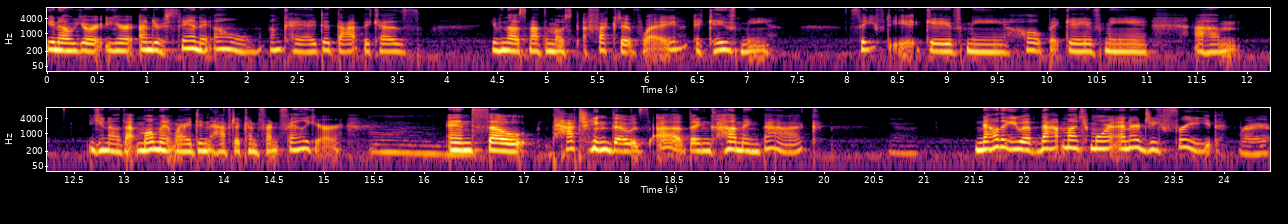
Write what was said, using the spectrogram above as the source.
you know you're you're understanding oh okay i did that because even though it's not the most effective way it gave me safety it gave me hope it gave me um, you know that moment where i didn't have to confront failure mm. and so patching those up and coming back now that you have that much more energy freed, right?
